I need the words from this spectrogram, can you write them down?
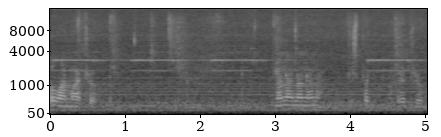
Put one more through. No, no, no, no, no. Just put, put it through.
